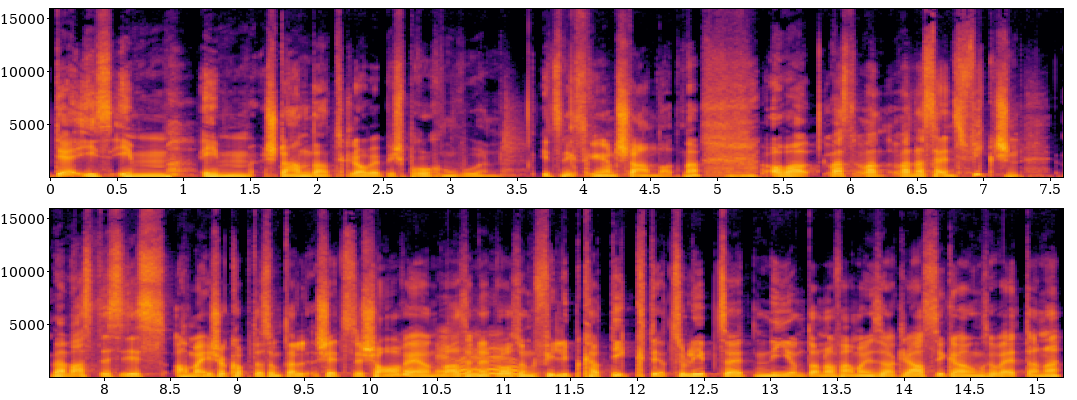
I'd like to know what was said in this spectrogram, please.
der ist im, im Standard, glaube ich, besprochen worden. Jetzt nichts gegen einen Standard, ne? Aber was, wenn, wenn er Science Fiction, man weiß, das ist, haben wir eh schon gehabt, das unterschätzte Genre und weiß ich nicht was, und Philipp K. Dick, der zu Lebzeiten nie und dann auf einmal ist er ein Klassiker und so weiter, ne?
